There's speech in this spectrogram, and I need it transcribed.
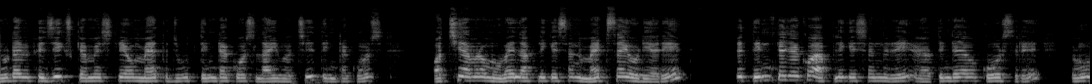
जोटा भी फिजिक्स केमिस्ट्री और मैथ जो तीन टाइम कोर्स लाइव अच्छी तीन टा कोर्स अच्छी मोबाइल आप्लिकेसन मैथ साई ओडिया तीन टा जाक आप्लिकेसन तीन टा जाक कोर्स तुमको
